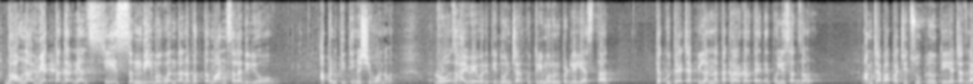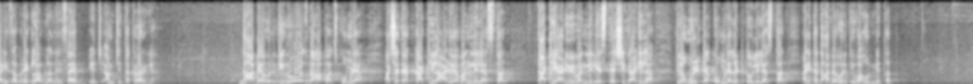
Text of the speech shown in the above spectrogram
भावना व्यक्त करण्याची संधी भगवंतानं फक्त माणसाला दिली हो. आपण किती नशीबवान आहोत. रोज हायवेवरती दोन चार कुत्री मरून पडलेली असतात. त्या कुत्र्याच्या पिलांना तक्रार करता येते पोलिसात जाऊन. आमच्या बापाची चूक नव्हती याच्याच गाडीचा ब्रेक लाभला नाही साहेब याची आमची तक्रार घ्या. धाब्यावरती रोज दहा पाच कोंबड्या अशा त्या काठीला आडव्या बांधलेल्या असतात. काठी आडवी बांधलेली असते अशी गाडीला. तिला उलट्या कोंबड्या लटकवलेल्या असतात आणि त्या धाब्यावरती वाहून नेतात.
